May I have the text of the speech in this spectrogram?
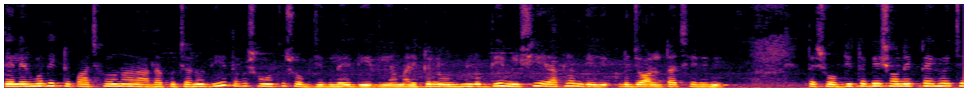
তেলের মধ্যে একটু পাঁচফোড়ন আর আদা কুচানো দিয়ে তারপর সমস্ত সবজিগুলোই দিয়ে দিলাম। আর একটু নুন হলুদ দিয়ে মিশিয়ে রাখলাম যে একটু জলটা ছেড়ে নিই। তা সবজি তো বেশ অনেকটাই হয়েছে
